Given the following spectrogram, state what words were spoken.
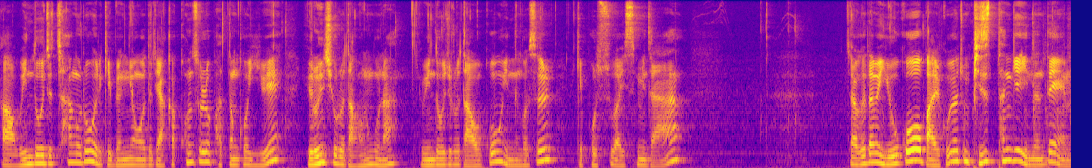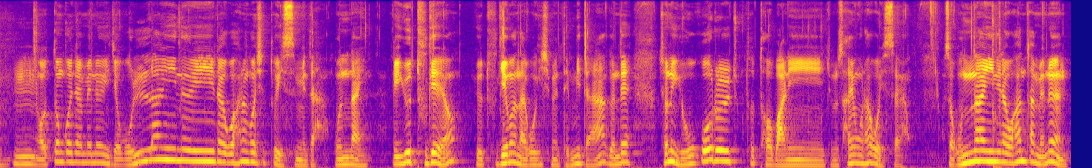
아, Windows 창으로 이렇게 명령어들이 아까 콘솔로 봤던 거 이외에 이런 식으로 나오는구나 Windows로 나오고 있는 것을 이렇게 볼 수가 있습니다 자, 그 다음에 요거 말고요. 좀 비슷한 게 있는데, 음, 어떤 거냐면은 이제 온라인이라고 하는 것이 또 있습니다. 온라인. 요 두 개요. 요 두 개만 알고 계시면 됩니다. 근데 저는 요거를 좀더더 많이 좀 사용을 하고 있어요. 그래서 온라인이라고 한다면은,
